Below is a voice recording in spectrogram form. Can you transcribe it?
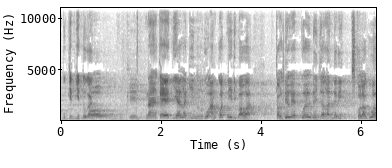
bukit gitu kan. Oh, di bukit. Nah kayak dia lagi nunggu angkot nih di bawah. Kalau dia lihat gue udah jalan dari sekolah gue,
